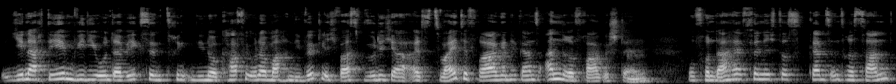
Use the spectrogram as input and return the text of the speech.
je nachdem, wie die unterwegs sind, trinken die nur Kaffee oder machen die wirklich was, würde ich ja als zweite Frage eine ganz andere Frage stellen. Mhm. Und von daher finde ich das ganz interessant,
